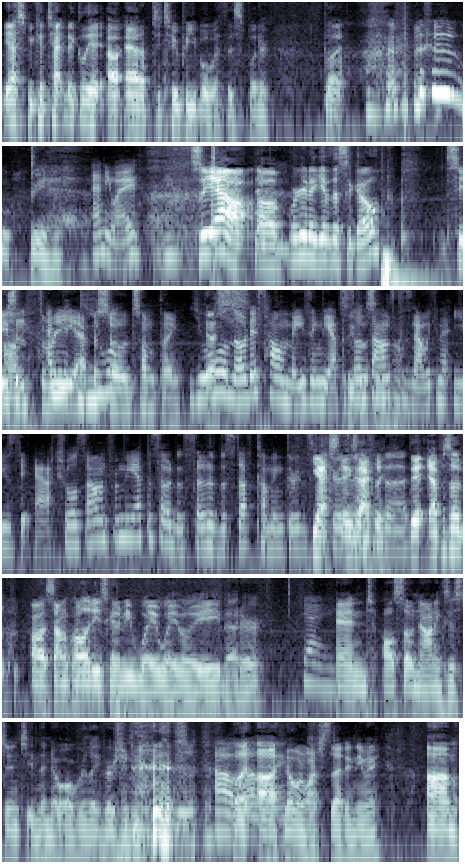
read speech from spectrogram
Yes, we could technically uh, add up to two people with this splitter, but Woohoo! Anyway, So yeah, uh, we're gonna give this a go. Season Um, three, And you will- episode something. you Yes. will notice how amazing the episode Sequels sounds because now we can use the actual sound from the episode instead of the stuff coming through the speakers. Yes, speakers exactly. into The episode uh, sound quality is gonna be way, way, way better. Yay. and also non-existent in the no overlay version. Oh, but uh, no one watches that anyway. Um,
